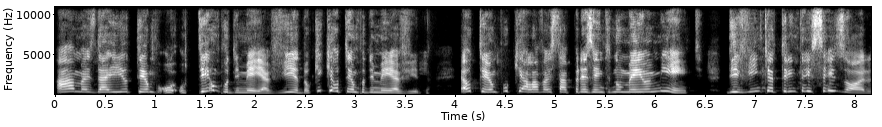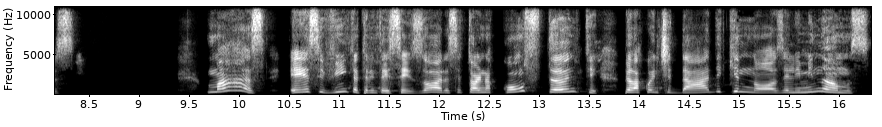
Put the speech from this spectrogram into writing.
Ah, mas daí o tempo, o, o tempo de meia-vida, o que, que é o tempo de meia-vida? É o tempo que ela vai estar presente no meio ambiente, de 20 a 36 horas. Mas esse 20 a 36 horas se torna constante pela quantidade que nós eliminamos.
